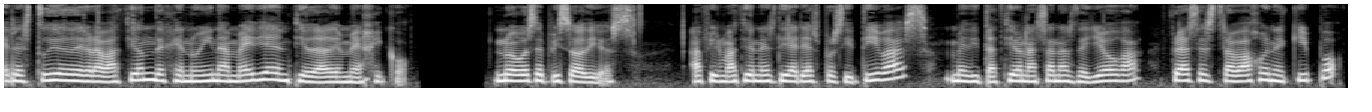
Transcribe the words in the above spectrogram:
el estudio de grabación de Genuina Media en Ciudad de México. Nuevos episodios, afirmaciones diarias positivas, meditación asanas de yoga, frases trabajo en equipo,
